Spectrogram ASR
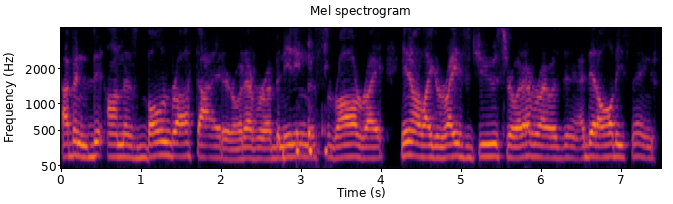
I've been on this bone broth diet or whatever. I've been eating this raw rice, you know, like rice juice or whatever I was doing. I did all these things.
